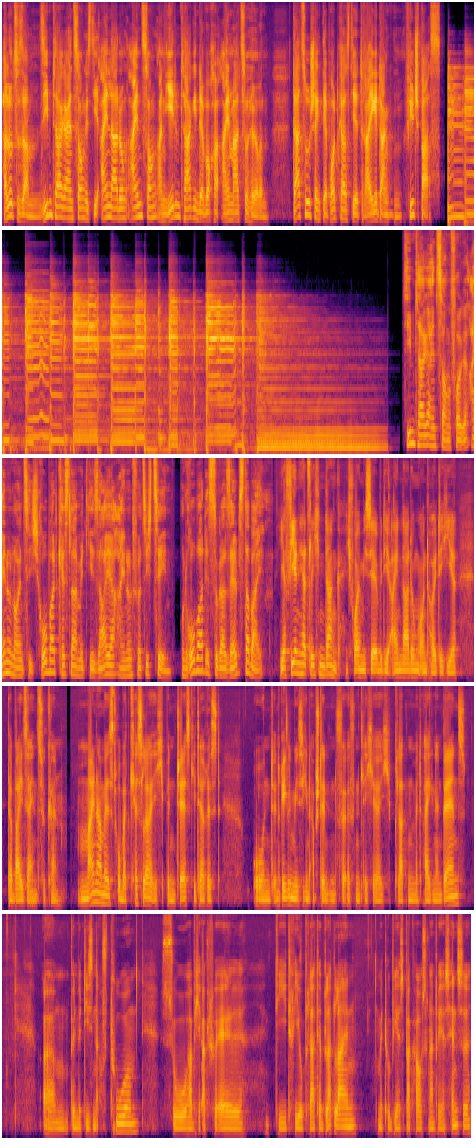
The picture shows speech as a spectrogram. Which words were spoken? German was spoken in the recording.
Hallo zusammen. Sieben Tage ein Song ist die Einladung, einen Song an jedem Tag in der Woche einmal zu hören. Dazu schenkt der Podcast dir drei Gedanken. Viel Spaß! Sieben Tage ein Song, Folge 91. Robert Kessler mit Jesaja 4110. Und Robert ist sogar selbst dabei. Ja, vielen herzlichen Dank. Ich freue mich sehr über die Einladung und heute hier dabei sein zu können. Mein Name ist Robert Kessler, ich bin Jazzgitarrist und in regelmäßigen Abständen veröffentliche ich Platten mit eigenen Bands, ähm, bin mit diesen auf Tour. So habe ich aktuell die Trio-Platte Bloodline mit Tobias Backhaus und Andreas Henze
